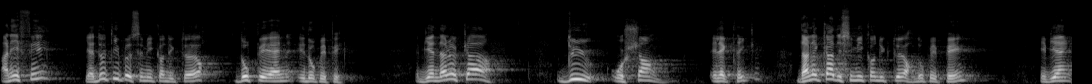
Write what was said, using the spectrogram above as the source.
En effet, il y a deux types de semi-conducteurs, d'OPN et d'OPP. Eh bien, dans le cas dû au champ électrique, dans le cas des semi-conducteurs d'OPP, eh bien,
